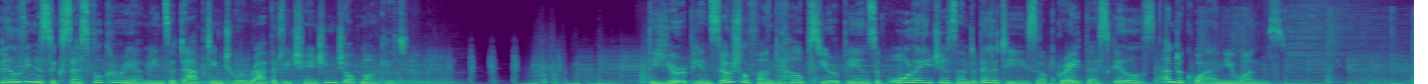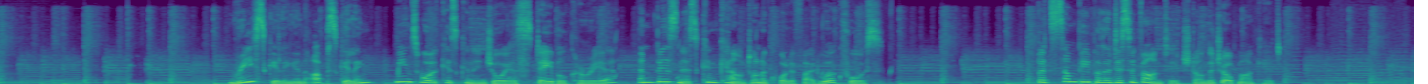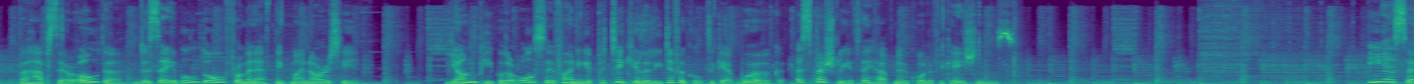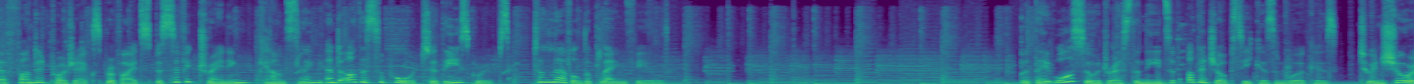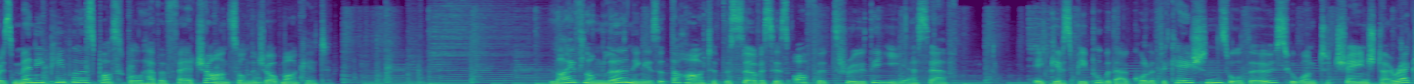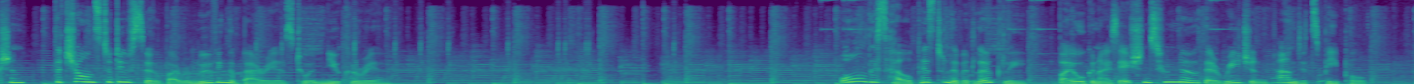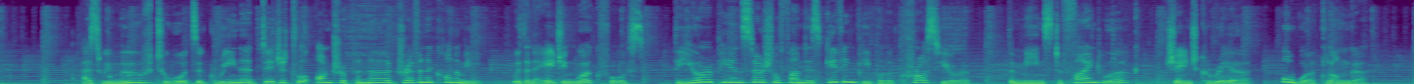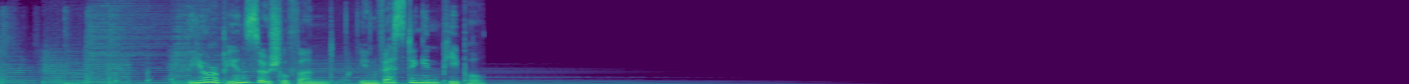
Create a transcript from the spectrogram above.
Building a successful career means adapting to a rapidly changing job market. The European Social Fund helps Europeans of all ages and abilities upgrade their skills and acquire new ones. Reskilling and upskilling means workers can enjoy a stable career and business can count on a qualified workforce. But some people are disadvantaged on the job market. Perhaps they're older, disabled or from an ethnic minority. Young people are also finding it particularly difficult to get work, especially if they have no qualifications. ESF-funded projects provide specific training, counselling and other support to these groups to level the playing field. But they also address the needs of other job seekers and workers to ensure as many people as possible have a fair chance on the job market. Lifelong learning is at the heart of the services offered through the ESF. It gives people without qualifications or those who want to change direction the chance to do so by removing the barriers to a new career. All this help is delivered locally by organisations who know their region and its people. As we move towards a greener digital entrepreneur-driven economy with an ageing workforce, the European Social Fund is giving people across Europe the means to find work, change career or work longer. The European Social Fund, investing in people.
